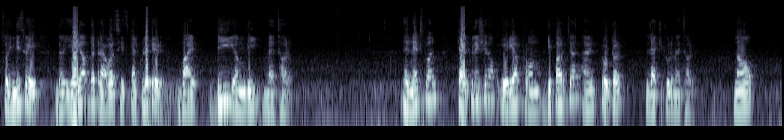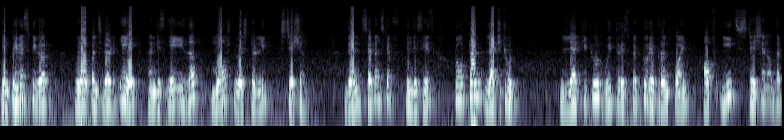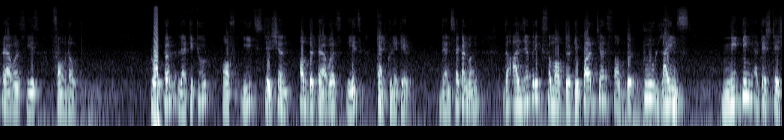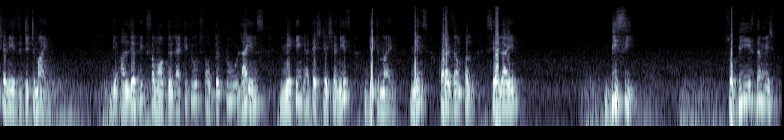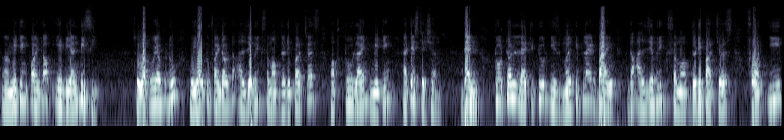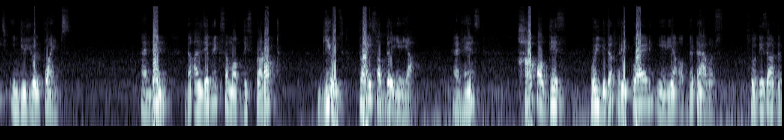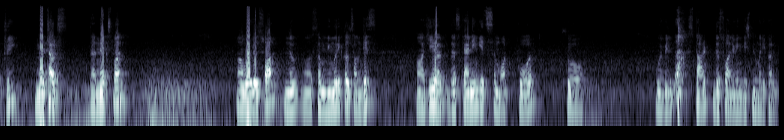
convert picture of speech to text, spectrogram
So in this way the area of the traverse is calculated by DMD method. The next one calculation of area from departure and total latitude method. Now in previous figure we have considered A and this A is the most westerly station. Then second step in this is total latitude latitude with respect to reference point of each station of the traverse is found out. Total latitude of each station of the traverse is calculated. Then second one, the algebraic sum of the departures of the two lines meeting at a station is determined. The algebraic sum of the latitudes of the two lines meeting at a station is determined. Means for example say line BC so B is the uh, meeting point of AB and BC so what we have to do? We have to find out the algebraic sum of the departures of two line meeting at a station. Then total latitude is multiplied by the algebraic sum of the departures for each individual points. And then the algebraic sum of this product gives twice of the area and hence half of this will be the required area of the traverse. So these are the three methods. The next one uh, we will solve uh, some numericals on this. Uh, here the scanning is somewhat poor so we will start the solving this numerical.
